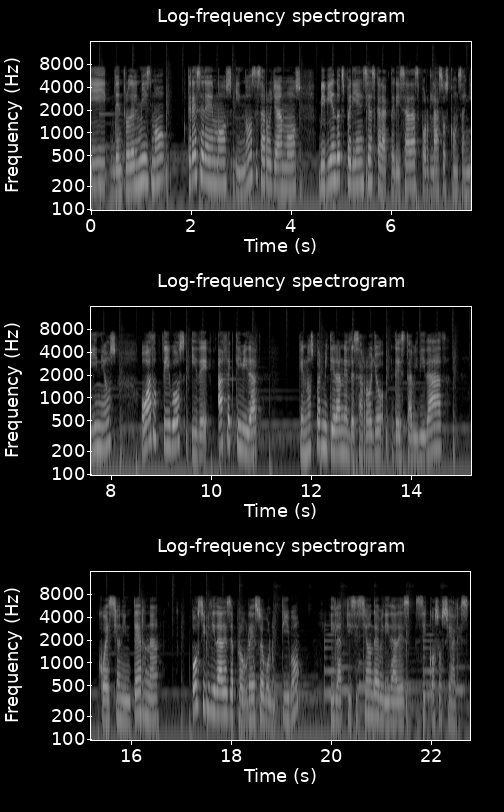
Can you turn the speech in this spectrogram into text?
Y dentro del mismo creceremos y nos desarrollamos viviendo experiencias caracterizadas por lazos consanguíneos o adoptivos y de afectividad que nos permitieran el desarrollo de estabilidad, cohesión interna, posibilidades de progreso evolutivo y la adquisición de habilidades psicosociales.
